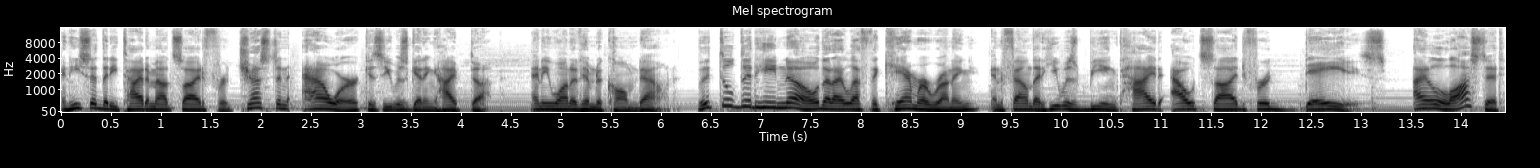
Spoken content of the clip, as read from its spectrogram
and he said that he tied him outside for just an hour because he was getting hyped up, and he wanted him to calm down. Little did he know that I left the camera running and found that he was being tied outside for days. I lost it.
